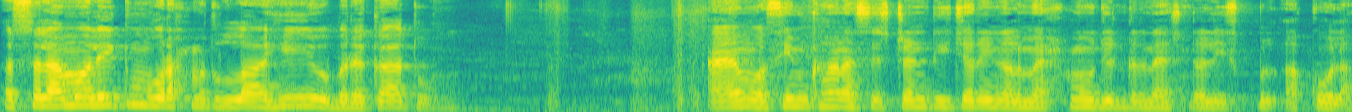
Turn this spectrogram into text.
Assalamu alaikum wa rahmatullahi wa barakatuh. I am Wasim Khan, assistant teacher in Al Mahmood International School, Akola.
